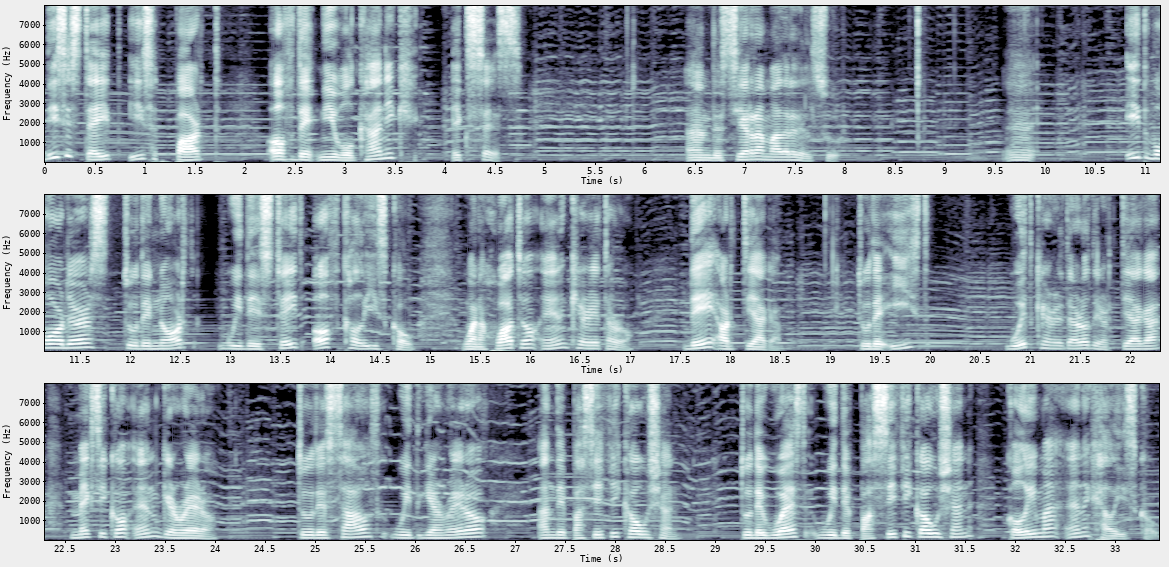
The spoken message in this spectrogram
This state is a part of the Neovolcanic Axis and the Sierra Madre del Sur. Uh, it borders to the north with the state of Jalisco, Guanajuato, and Querétaro de Arteaga. To the east with Querétaro de Arteaga, Mexico, and Guerrero. To the south with Guerrero and the Pacific Ocean. To the west with the Pacific Ocean, Colima, and Jalisco.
